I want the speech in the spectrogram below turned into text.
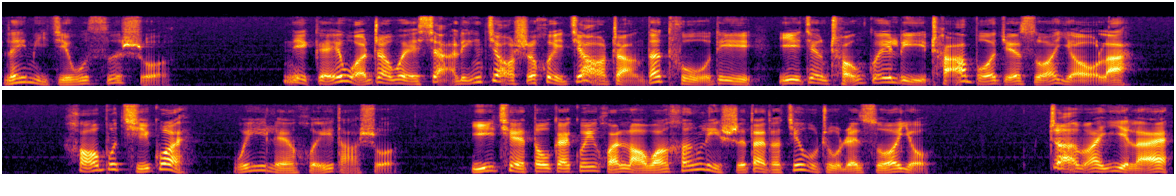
雷米吉乌斯说：“你给我这位夏林教士会教长的土地，已经重归理查伯爵所有了。”毫不奇怪，威廉回答说：“一切都该归还老王亨利时代的旧主人所有。这么一来，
